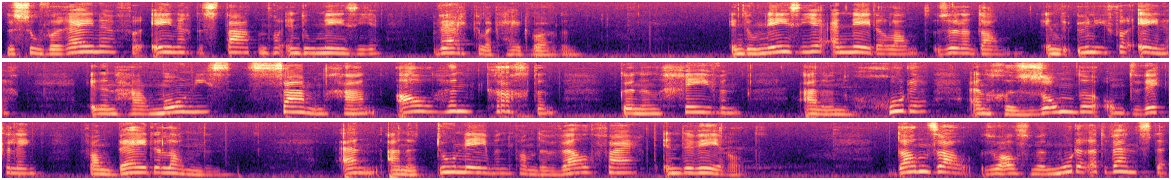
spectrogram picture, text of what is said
de soevereine Verenigde Staten van Indonesië werkelijkheid worden. Indonesië en Nederland zullen dan in de Unie verenigd in een harmonisch samengaan al hun krachten kunnen geven aan een goede en gezonde ontwikkeling van beide landen en aan het toenemen van de welvaart in de wereld. Dan zal, zoals mijn moeder het wenste,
